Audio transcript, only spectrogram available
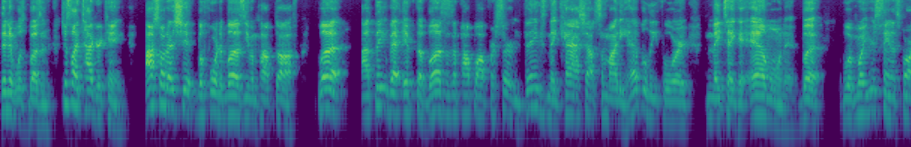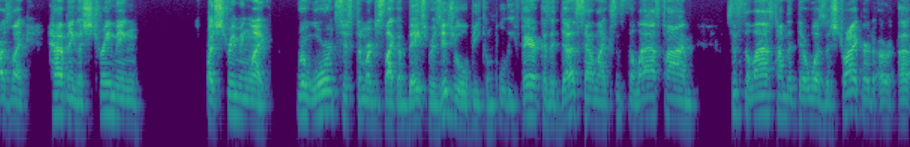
then it was buzzing. Just like Tiger King. I saw that shit before the buzz even popped off. But I think that if the buzz doesn't pop off for certain things and they cash out somebody heavily for it, then they take an L on it. But with what you're saying as far as like having a streaming, a streaming like reward system or just like a base residual be completely fair because it does sound like since the last time since the last time that there was a strike or, or a,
